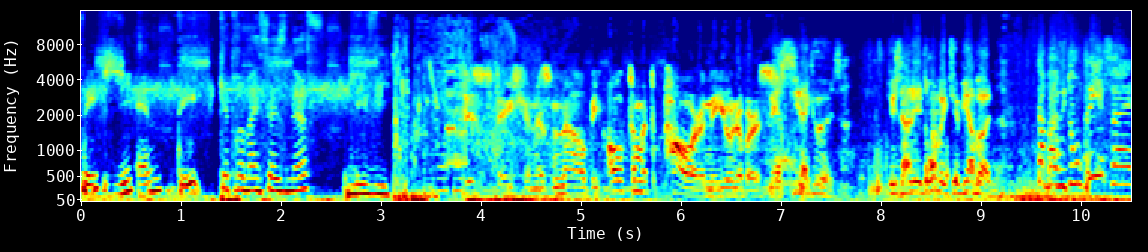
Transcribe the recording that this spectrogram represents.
CJMD 96.9 Lévis. This station is now the ultimate power in the universe. Merci la gueuse. Tu es un laidron, mais tu es bien bonne. T'as pas vu ton pif, hein?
